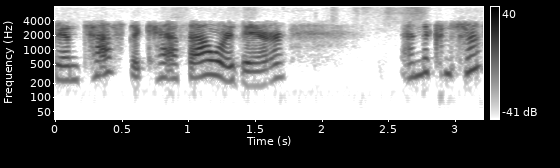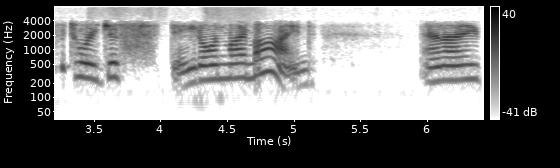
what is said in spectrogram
fantastic half hour there, and the conservatory just stayed on my mind. And I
